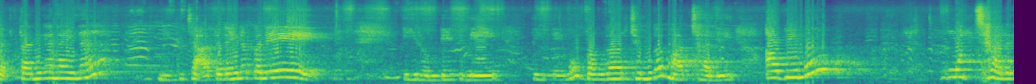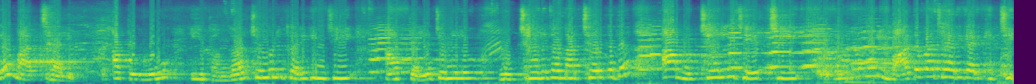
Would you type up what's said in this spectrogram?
చెప్తానుగా నాయనా నీకు చాతనైన పనే. ఈ రెండింటిని దీన్నేమో బంగారు చెంబుగా మార్చాలి. అవేమో ముత్యాలుగా మార్చాలి. అప్పుడు ఈ బంగారు చెంబును కరిగించి ఆ తెల్ల జొన్నలు ముత్యాలుగా మార్చారు కదా? ఆ ముత్యాలను చేర్చి మనమూరి మాధవాచారి గారికి ఇచ్చి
